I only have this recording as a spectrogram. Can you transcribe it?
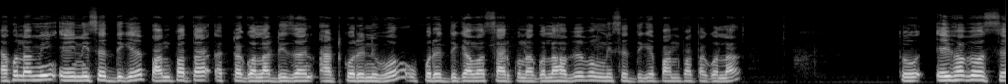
এখন আমি এই নিচের দিকে পান পাতা একটা গলার ডিজাইন আর্ট করে নিব। উপরের দিকে আমার চারকোনা গলা হবে এবং নিচের দিকে পান পাতা গলা। তো এইভাবে হচ্ছে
